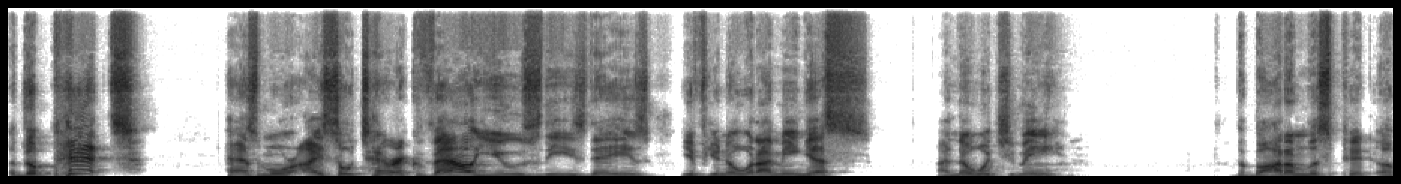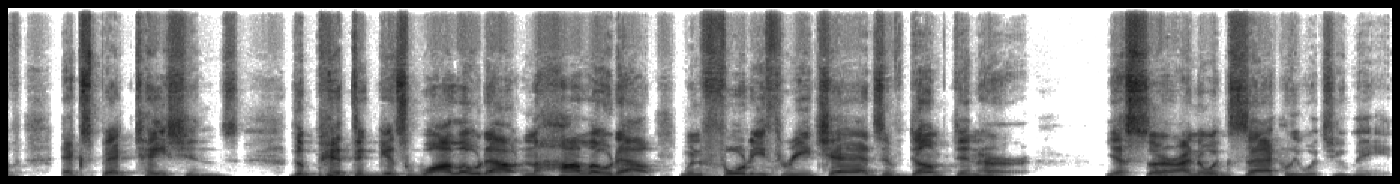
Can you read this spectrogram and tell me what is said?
The pit has more esoteric values these days, if you know what I mean. Yes, I know what you mean. The bottomless pit of expectations, the pit that gets wallowed out and hollowed out when 43 Chads have dumped in her. Yes, sir. I know exactly what you mean.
